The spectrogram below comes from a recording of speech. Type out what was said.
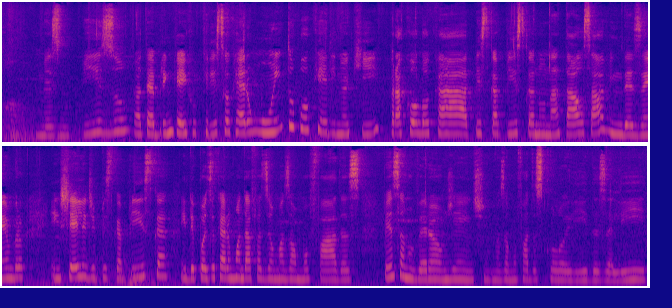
Ó, mesmo piso. Eu até brinquei com o Cris que eu quero muito coqueirinho aqui para colocar pisca-pisca no Natal, sabe? Em dezembro, encher ele de pisca-pisca. E depois eu quero mandar fazer umas almofadas Pensa no verão, gente, umas almofadas coloridas ali,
